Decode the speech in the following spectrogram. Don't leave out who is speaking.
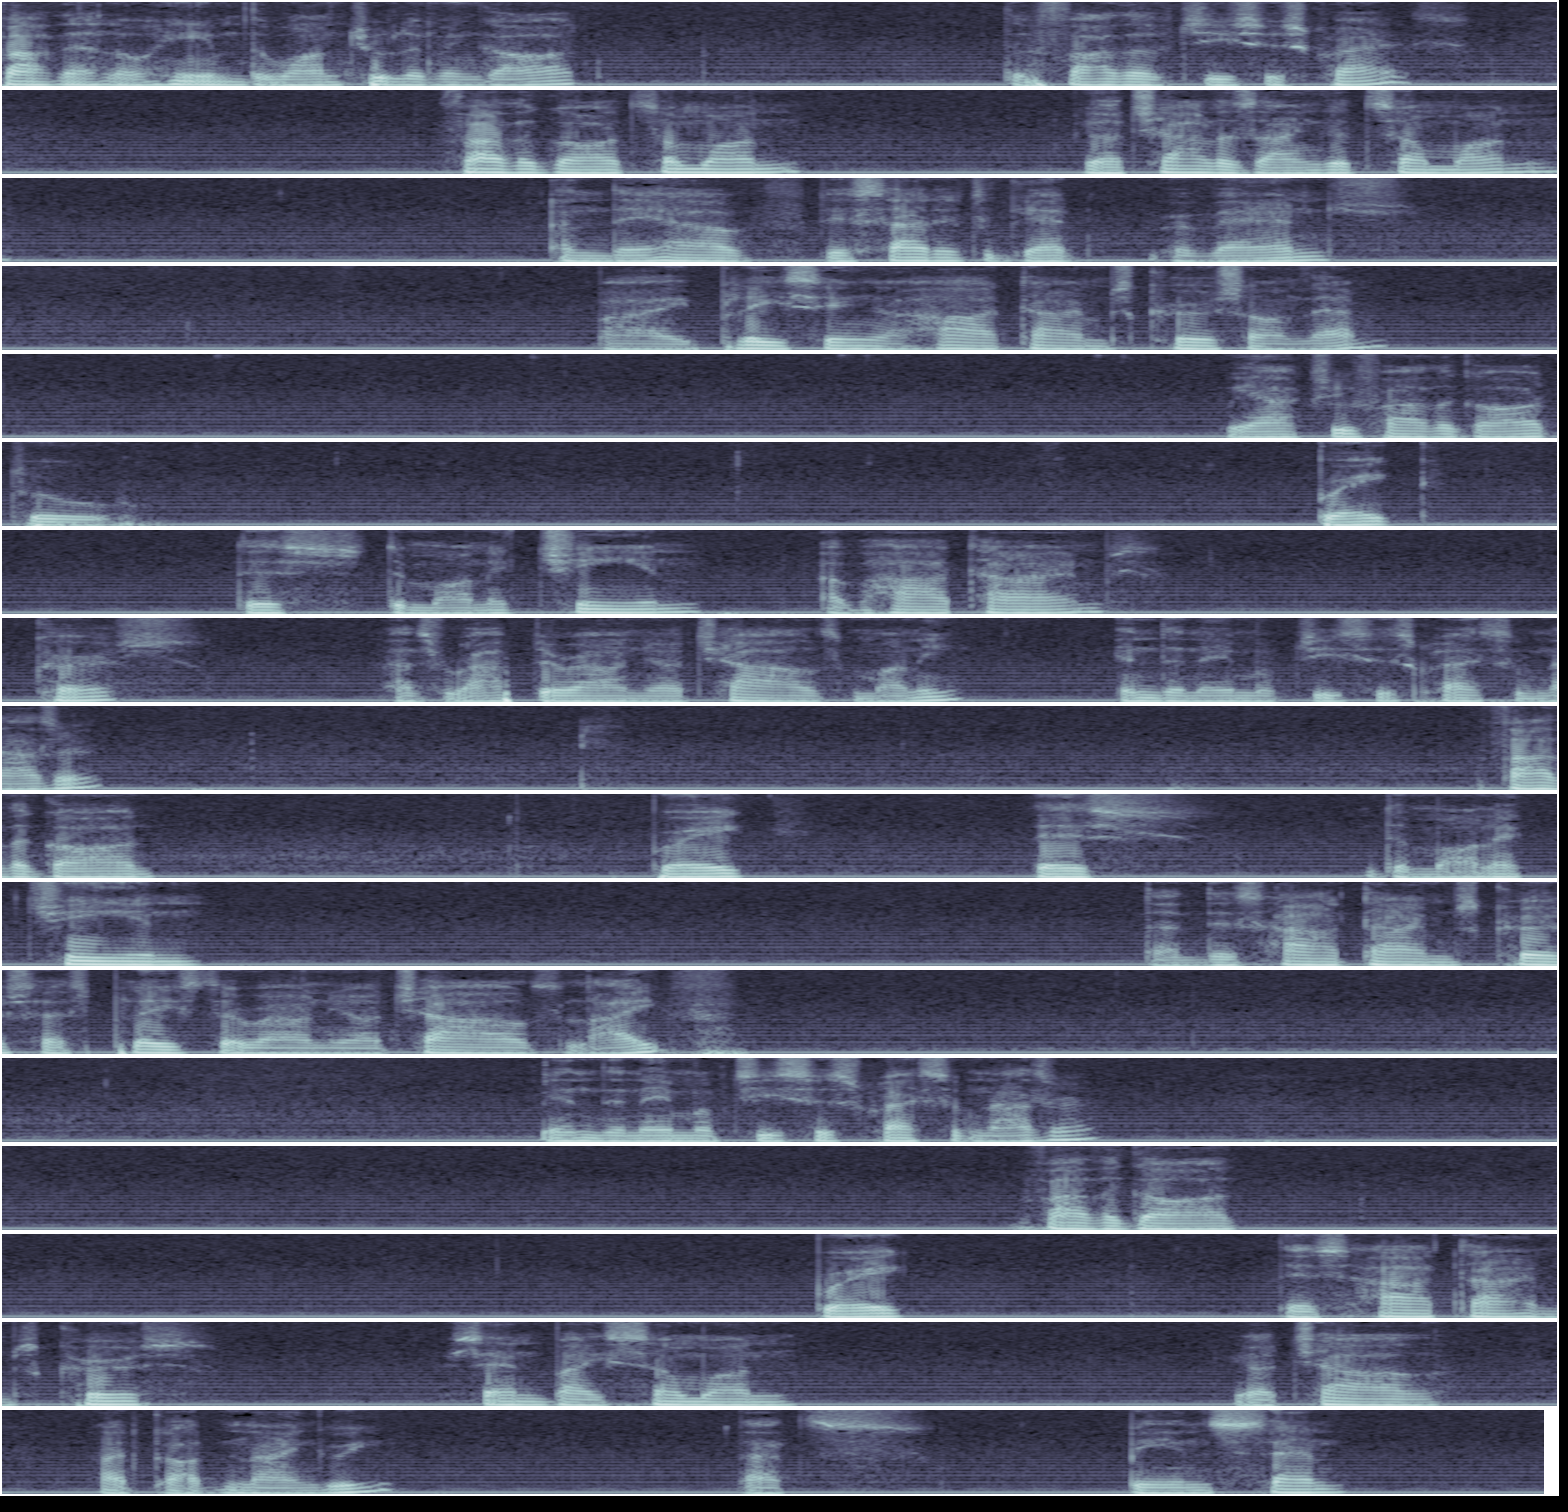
Speaker 1: Father Elohim, the one true living God, the Father of Jesus Christ. Father God, someone, your child has angered someone, and they have decided to get revenge by placing a hard times curse on them. We ask you, Father God, to break this demonic chain of hard times curse that's wrapped around your child's money in the name of Jesus Christ of Nazareth. Father God, break this demonic chain that this hard times curse has placed around your child's life. In the name of Jesus Christ of Nazareth. Father God, break this hard times curse sent by someone your child had gotten angry that's being sent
